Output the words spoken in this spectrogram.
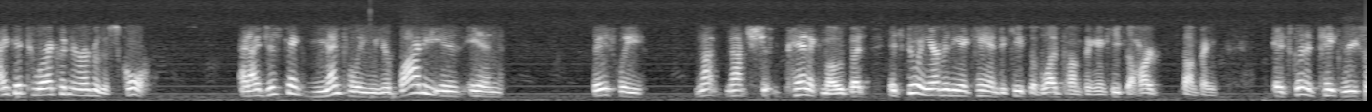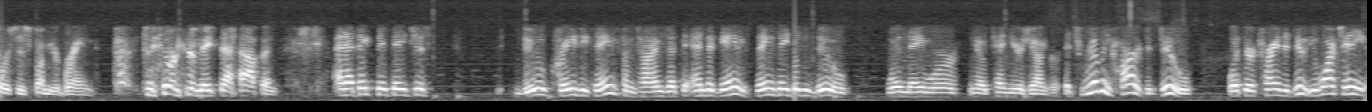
I get to where I couldn't remember the score. And I just think mentally, when your body is in basically not not sh- panic mode, but it's doing everything it can to keep the blood pumping and keep the heart thumping. It's going to take resources from your brain in order to make that happen. And I think that they just do crazy things sometimes at the end of games, things they didn't do when they were, you know, 10 years younger. It's really hard to do what they're trying to do. You watch any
